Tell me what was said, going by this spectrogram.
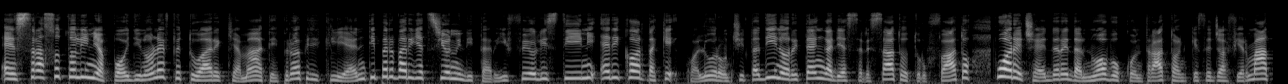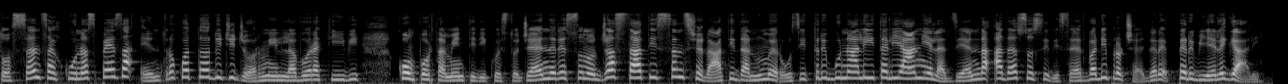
Estra sottolinea poi di non effettuare chiamate ai propri clienti per variazioni di tariffe o listini e ricorda che qualora un cittadino ritenga di essere stato truffato può recedere dal nuovo contratto anche se già firmato senza alcuna spesa entro 14 giorni lavorativi. Comportamenti di questo genere sono già stati sanzionati da numerosi tribunali italiani e l'azienda adesso si riserva di procedere per vie legali.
